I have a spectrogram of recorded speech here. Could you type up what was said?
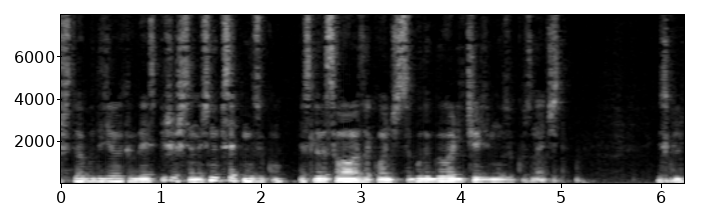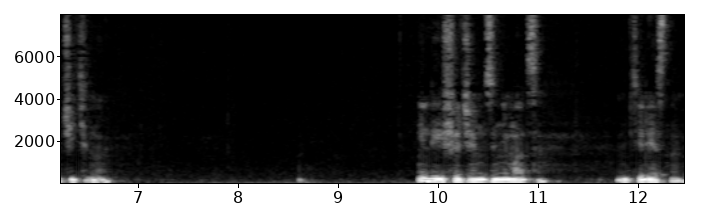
Что я буду делать, когда испишешься? Начну писать музыку. Если слова закончатся, буду говорить через музыку, значит. Исключительно. Или еще чем-нибудь заниматься интересным.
